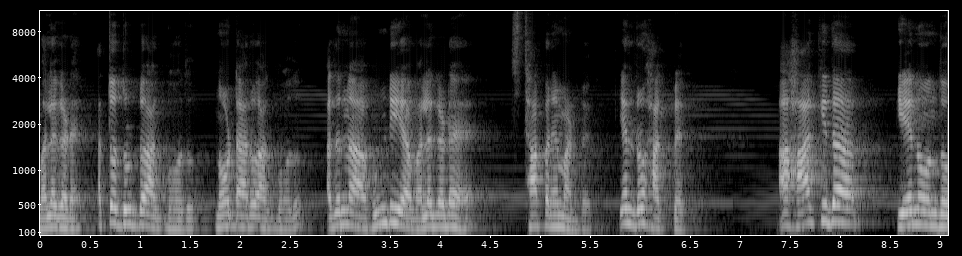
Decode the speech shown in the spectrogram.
ಒಳಗಡೆ ಅಥವಾ ದುಡ್ಡು ಆಗಬಹುದು, ನೋಟಾರು ಆಗಬಹುದು, ಅದನ್ನು ಆ ಹುಂಡಿಯ ಒಳಗಡೆ ಸ್ಥಾಪನೆ ಮಾಡಬೇಕು. ಎಲ್ಲರೂ ಹಾಕಬೇಕು. ಆ ಹಾಕಿದ ಏನೋ ಒಂದು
